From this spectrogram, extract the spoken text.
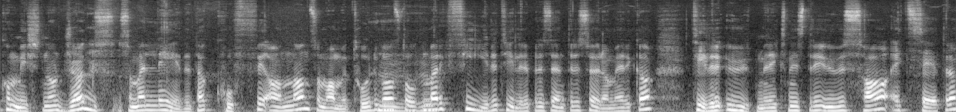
Commission on Drugs, som er ledet av Kofi Annan, som har med Torvald mhm. Stoltenberg, fire tidligere presidenter i Sør-Amerika, tidligere utenriksminister i USA etc.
